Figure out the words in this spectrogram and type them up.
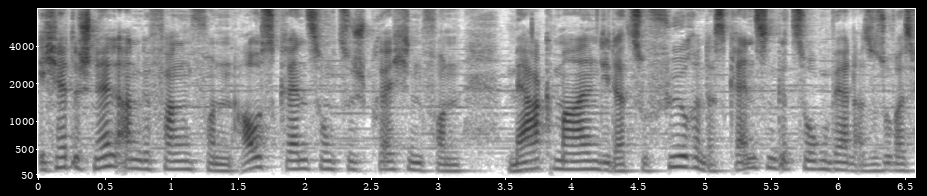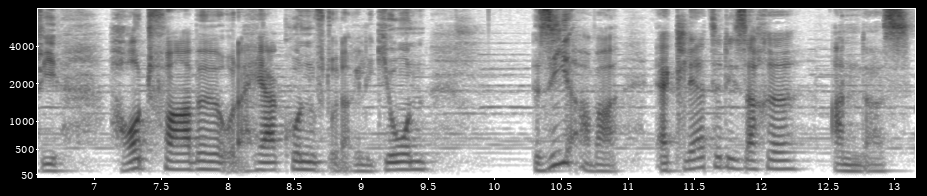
ich hätte schnell angefangen, von Ausgrenzung zu sprechen, von Merkmalen, die dazu führen, dass Grenzen gezogen werden, also sowas wie Hautfarbe oder Herkunft oder Religion. Sie aber erklärte die Sache anders.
